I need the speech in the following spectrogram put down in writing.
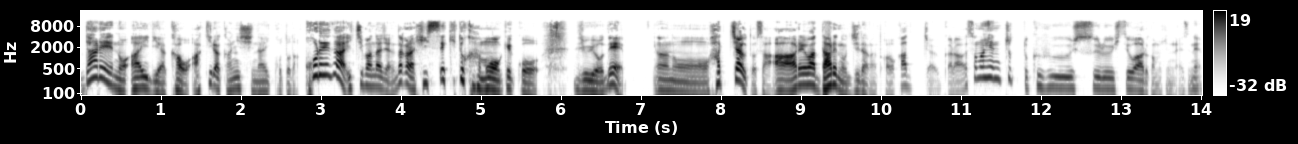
誰のアイディアかを明らかにしないことだ。これが一番大事なの。だから筆跡とかも結構重要で、あのー、貼っちゃうとさ、あ、あれは誰の字だなとか分かっちゃうから、その辺ちょっと工夫する必要はあるかもしれないですね。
